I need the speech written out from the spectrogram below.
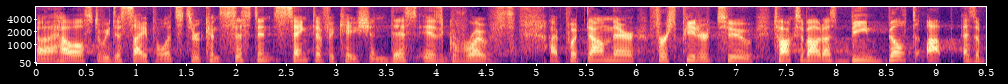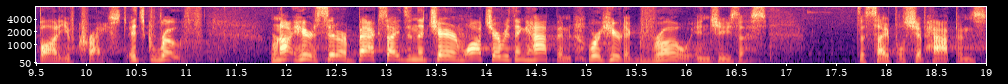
Uh, how else do we disciple? It's through consistent sanctification. This is growth. I put down there 1 Peter 2 talks about us being built up as a body of Christ. It's growth. We're not here to sit our backsides in the chair and watch everything happen. We're here to grow in Jesus. Discipleship happens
